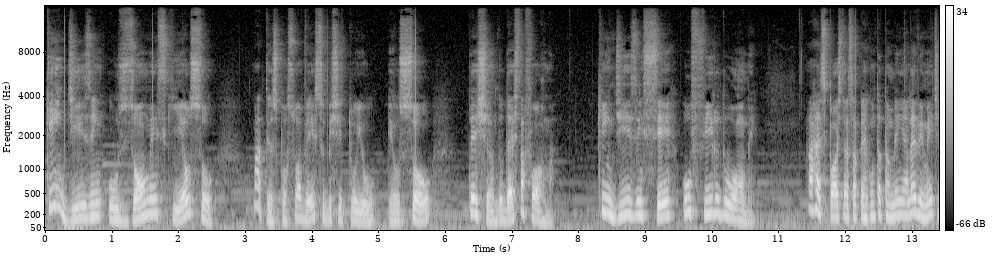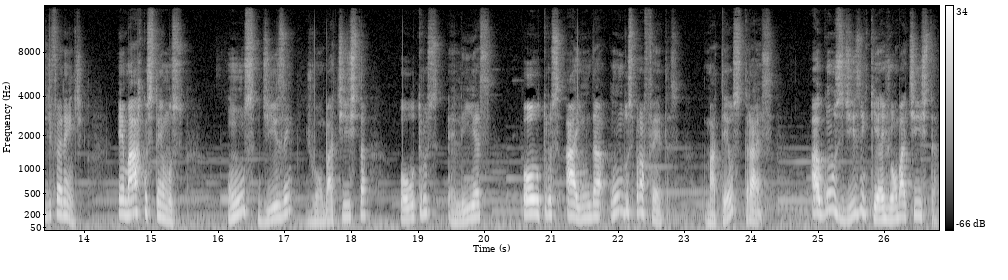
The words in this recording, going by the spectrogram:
Quem dizem os homens que eu sou? Mateus, por sua vez, substitui o eu sou, deixando desta forma: Quem dizem ser o filho do homem? A resposta a essa pergunta também é levemente diferente. Em Marcos temos uns dizem João Batista, outros Elias, outros ainda um dos profetas. Mateus traz. Alguns dizem que é João Batista,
